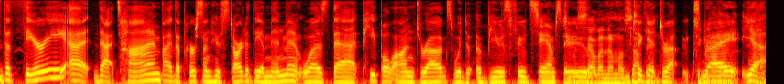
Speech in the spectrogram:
The theory at that time by the person who started the amendment was that people on drugs would abuse food stamps They to selling them to get drugs, To get right? drugs, yeah.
